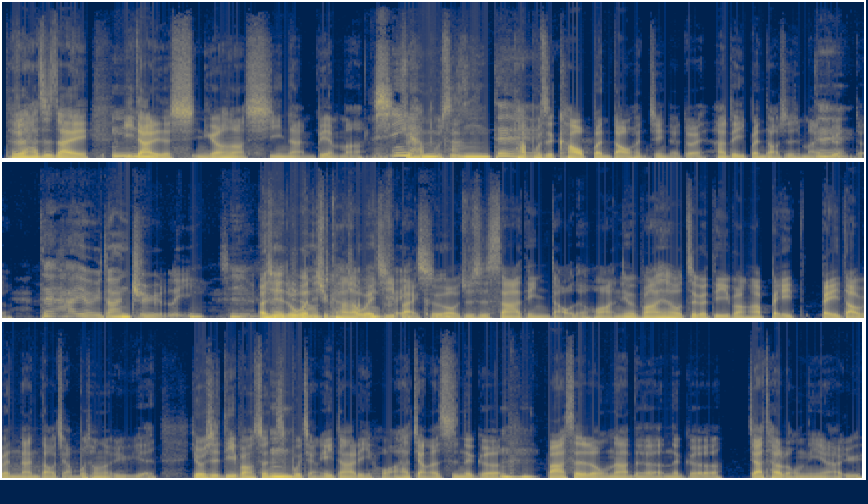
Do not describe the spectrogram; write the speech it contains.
他说他是在意大利的西，嗯、你刚刚讲西南边嘛？西南方，所以他不是，对，他不是靠本岛很近的，对，他离本岛其实蛮远的。对，它有一段距离，而且如果你去看它的维基百科哦，就是萨丁岛的话，你会发现说这个地方它北北岛跟南岛讲不同的语言，有些地方甚至不讲意大利话，它、嗯、讲的是那个巴塞隆纳的那个。加泰隆尼亚语，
